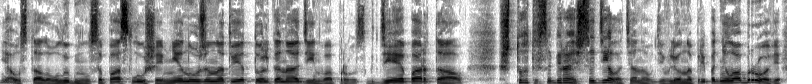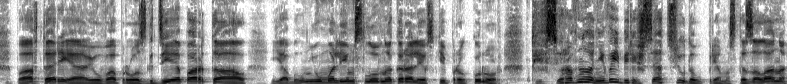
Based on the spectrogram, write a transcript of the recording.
Я устало улыбнулся. «Послушай, мне нужен ответ только на один вопрос. Где портал?» «Что ты собираешься делать?» Она удивленно приподняла брови. «Повторяю вопрос. Где портал?» Я был неумолим, словно королевский прокурор. «Ты все равно не выберешься отсюда», — упрямо сказала она.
